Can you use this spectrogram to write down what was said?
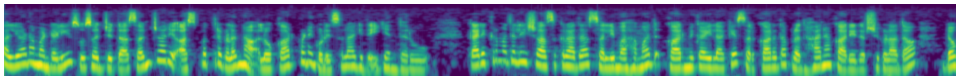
ಕಲ್ಯಾಣ ಮಂಡಳಿ ಸುಸಜ್ಜಿತ ಸಂಚಾರಿ ಆಸ್ಪತ್ರೆಗಳನ್ನು ಲೋಕಾರ್ಪಣೆಗೊಳಿಸಲಾಗಿದೆ ಎಂದರು. ಕಾರ್ಯಕ್ರಮದಲ್ಲಿ ಶಾಸಕರಾದ ಸಲೀಂ ಅಹಮದ್, ಕಾರ್ಮಿಕ ಇಲಾಖೆ ಸರ್ಕಾರದ ಪ್ರಧಾನ ಕಾರ್ಯದರ್ಶಿಗಳಾದ ಡಾ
